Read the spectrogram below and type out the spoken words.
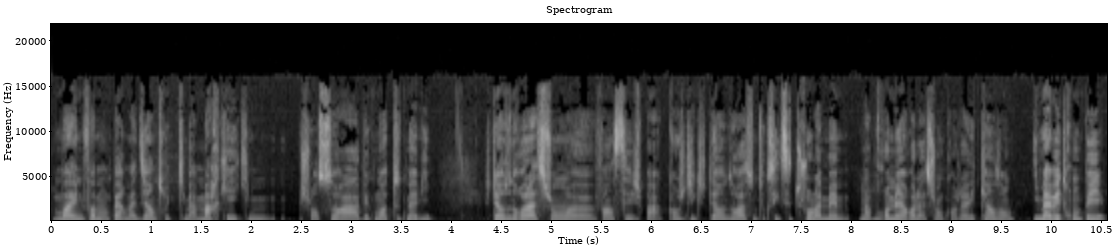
moi, une fois, mon père m'a dit un truc qui m'a marqué, qui, me- je pense, sera avec moi toute ma vie. J'étais dans une relation, euh, enfin, c'est, sais pas, quand je dis que j'étais dans une relation toxique, c'est toujours la même. Ma Mhm. première relation quand j'avais 15 ans. Il m'avait trompée,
